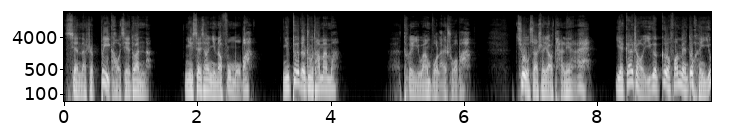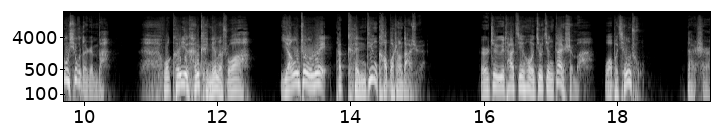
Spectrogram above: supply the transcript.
现在是备考阶段呢。你想想你的父母吧，你对得住他们吗？退一万步来说吧，就算是要谈恋爱，也该找一个各方面都很优秀的人吧。我可以很肯定的说，杨正瑞他肯定考不上大学。”而至于他今后究竟干什么，我不清楚，但是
